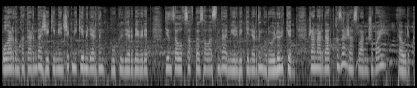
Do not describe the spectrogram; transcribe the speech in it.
Олардың қатарында жекеменшік мекемелердің өкілдері де кіреді. Денсаулық сақтау саласында мейірбикелердің рөлі үлкен. Жанар датқызы жасұлан жұбай тәулік.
